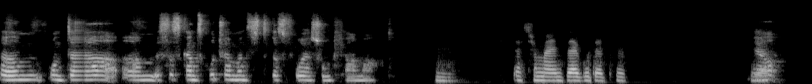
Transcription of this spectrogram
Ähm, und da ähm, ist es ganz gut, wenn man sich das vorher schon klar macht. Hm. Das ist schon mal ein sehr guter Tipp. Ja.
